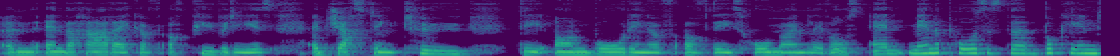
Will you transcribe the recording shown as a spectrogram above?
and, and the heartache of, of puberty is adjusting to the onboarding of, of these hormone levels. And menopause is the bookend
